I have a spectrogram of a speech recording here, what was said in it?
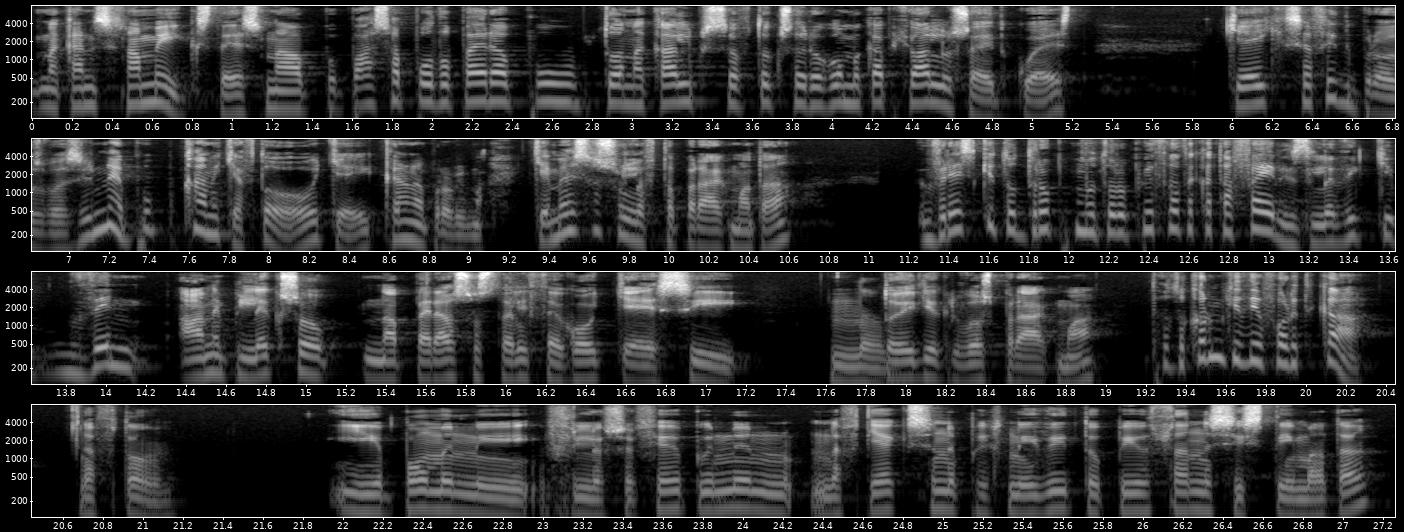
να κάνεις ένα mix. Θες να πας από εδώ πέρα που το ανακάλυψες αυτό, ξέρω εγώ, με κάποιο άλλο side quest και έχεις αυτή την πρόσβαση. Ναι, που κάνει και αυτό. Οκ, κανένα πρόβλημα. Και μέσα σε όλα αυτά τα πράγματα βρες και τον τρόπο με τον οποίο θα τα καταφέρεις. Δηλαδή, και δεν, αν επιλέξω να περάσω στο stealth εγώ και εσύ Ναι. το ίδιο ακριβώς πράγμα, θα το κάνουμε και διαφορετικά. Αυτό. Η επόμενη φιλοσοφία που είναι να φτιάξεις ένα παιχνίδι το οποίο θα είναι συστήματα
